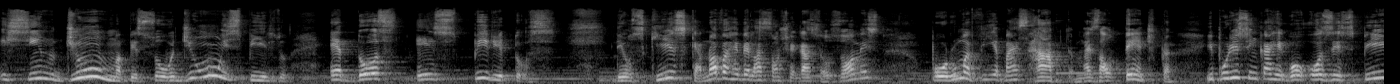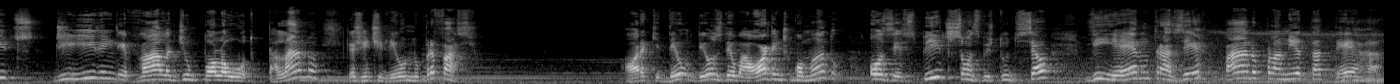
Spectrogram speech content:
ensino de uma pessoa, de um espírito, é dos espíritos. Deus quis que a nova revelação chegasse aos homens por uma via mais rápida, mais autêntica, e por isso encarregou os espíritos de irem levá-la de um polo ao outro. Está lá no que a gente leu no prefácio. A hora que deu, Deus deu a ordem de comando, os espíritos, são as virtudes do céu, vieram trazer para o planeta Terra.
